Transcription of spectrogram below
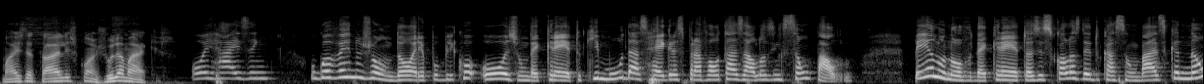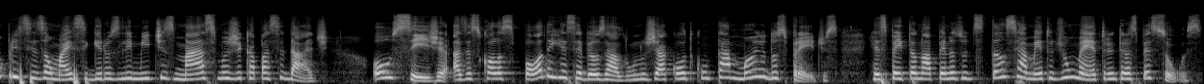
Mais detalhes com a Júlia Marques. Oi, Raizen. O governo João Dória publicou hoje um decreto que muda as regras para a volta às aulas em São Paulo. Pelo novo decreto, as escolas da educação básica não precisam mais seguir os limites máximos de capacidade. Ou seja, as escolas podem receber os alunos de acordo com o tamanho dos prédios, respeitando apenas o distanciamento de um metro entre as pessoas.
